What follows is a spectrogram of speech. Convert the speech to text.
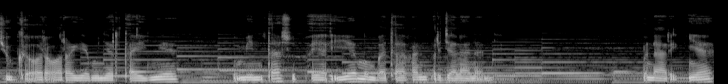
juga orang-orang yang menyertainya meminta supaya ia membatalkan perjalanannya. Menariknya,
